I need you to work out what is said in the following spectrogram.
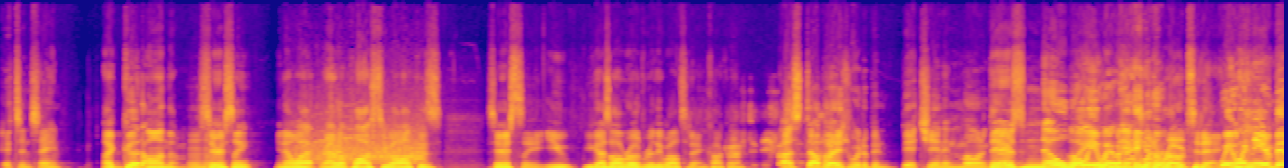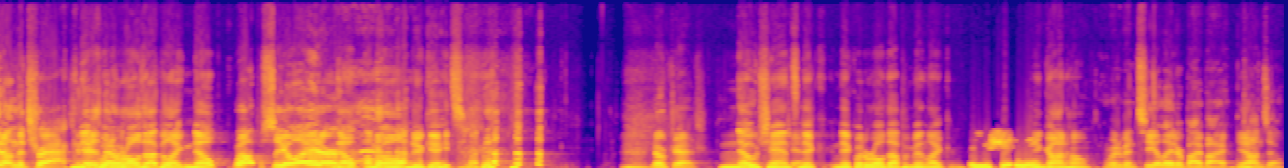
it's insane. Like good on them. Mm-hmm. Seriously, you know what? Round of applause to you all because seriously, you you guys all rode really well today in Cochrane. To be fast Us double truck. A's would have been bitching and moaning. There's down. no Oh, way we would- Nick would have rode today. We wouldn't even been on the track. Nick There's would have rolled up, be like, "Nope, Well, see you later. nope, I'm going home to Gates." no chance. no chance. chance. Nick Nick would have rolled up and been like Are you shitting me? and gone home. Would have been see you later. Bye bye. Yeah. Gonzo.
